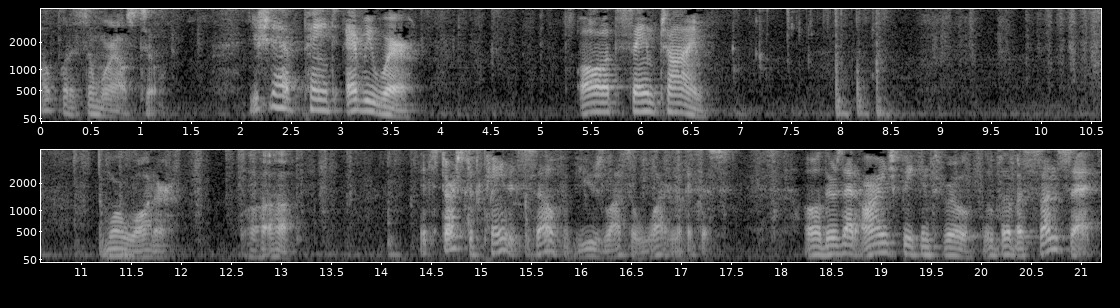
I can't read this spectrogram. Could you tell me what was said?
I'll put it somewhere else too. You should have paint everywhere all at the same time. More water. Whoa. It starts to paint itself if you use lots of water. Look at this. Oh, there's that orange peeking through. A little bit of a sunset.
